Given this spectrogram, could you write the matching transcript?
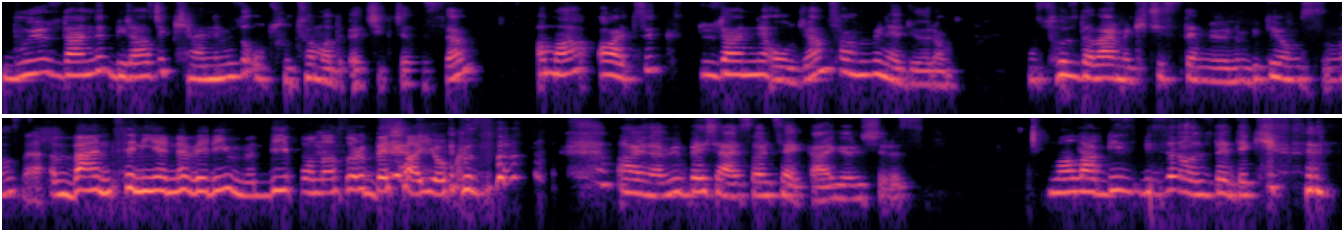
Bu yüzden de birazcık kendimizi oturtamadık açıkçası. Ama artık düzenli olacağım tahmin ediyorum. Söz de vermek hiç istemiyorum biliyor musunuz? Ben senin yerine vereyim mi? Deyip ondan sonra beş ay yokuz. Aynen bir beş ay sonra tekrar görüşürüz. Vallahi biz bizi özledik.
